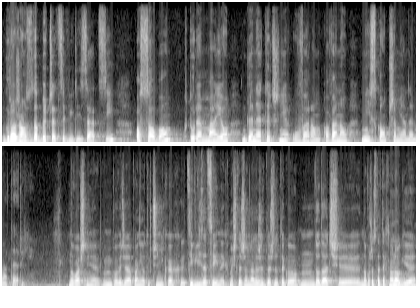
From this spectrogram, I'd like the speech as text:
grożą zdobycze cywilizacji osobom, które mają genetycznie uwarunkowaną niską przemianę materii. No właśnie, powiedziała Pani o tych czynnikach cywilizacyjnych. Myślę, że należy też do tego dodać e, nowoczesne technologie,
